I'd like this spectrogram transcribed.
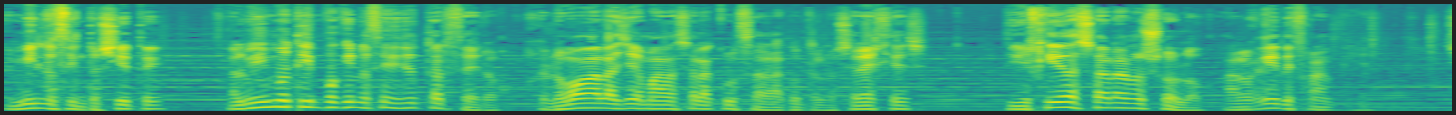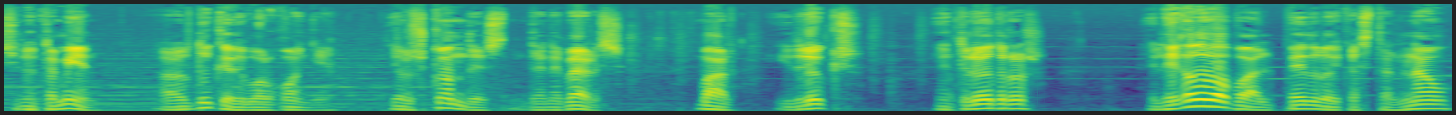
En 1207, al mismo tiempo que Inocencio III renovaba las llamadas a la cruzada contra los herejes, dirigidas ahora no solo al rey de Francia, sino también al duque de Borgoña y a los condes de Nevers, Bar y Dreux, entre otros, el legado papal Pedro de Castelnau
